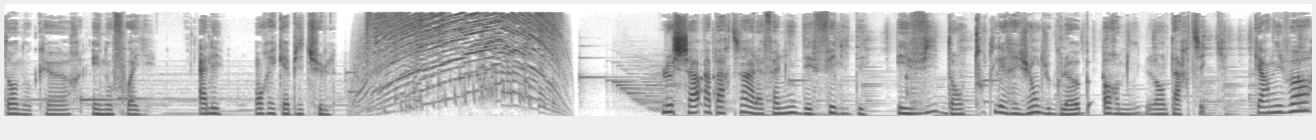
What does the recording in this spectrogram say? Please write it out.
dans nos cœurs et nos foyers. Allez, on récapitule. Le chat appartient à la famille des félidés et vit dans toutes les régions du globe hormis l'Antarctique. Carnivore,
